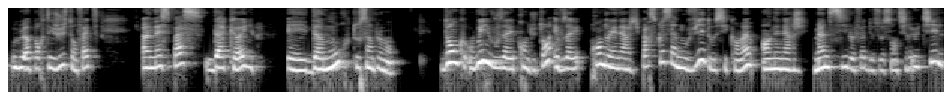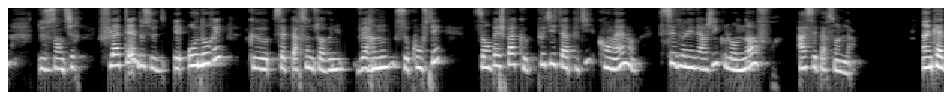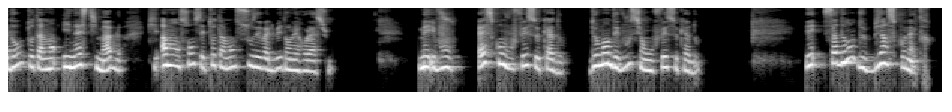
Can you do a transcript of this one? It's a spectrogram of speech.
lui apporter juste en fait un espace d'accueil et d'amour tout simplement. Donc oui, vous allez prendre du temps et vous allez prendre de l'énergie parce que ça nous vide aussi quand même en énergie. Même si le fait de se sentir utile, de se sentir flatté, de se et honoré que cette personne soit venue vers nous se confier, ça n'empêche pas que petit à petit, quand même, c'est de l'énergie que l'on offre à ces personnes-là. Un cadeau totalement inestimable qui, à mon sens, est totalement sous-évalué dans les relations. Mais vous, est-ce qu'on vous fait ce cadeau? Demandez-vous si on vous fait ce cadeau. Et ça demande de bien se connaître.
